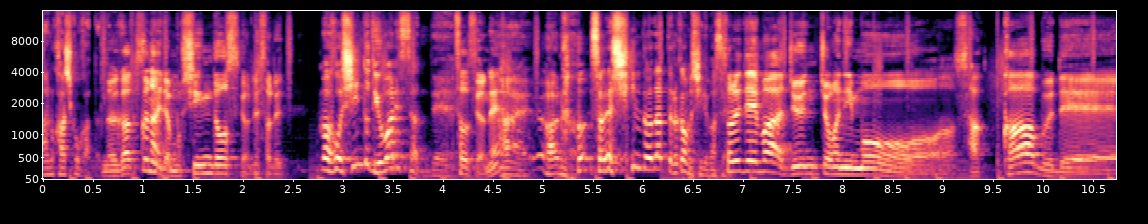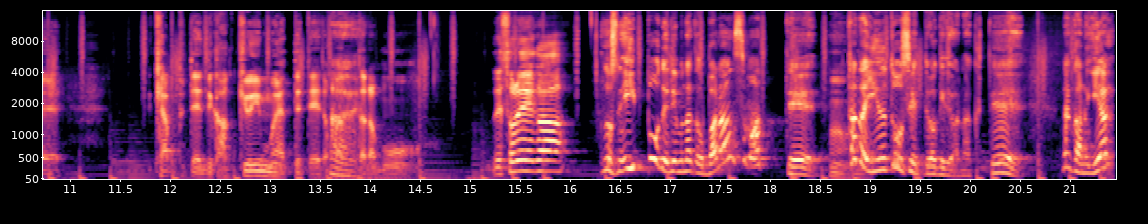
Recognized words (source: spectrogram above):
ああの賢かったです。学区内でも振動っすよねそれ。まあこれ振動って呼ばれてたんで。そうですよね、はい、あのそれは振動だったのかもしれません。それでまあ順調にもうサッカー部でキャプテンで学級委員もやっててとかだったらもう、でそれがそうですね。一方ででもなんかバランスもあって、うん。ただ優等生ってわけではなくてなんかあのや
